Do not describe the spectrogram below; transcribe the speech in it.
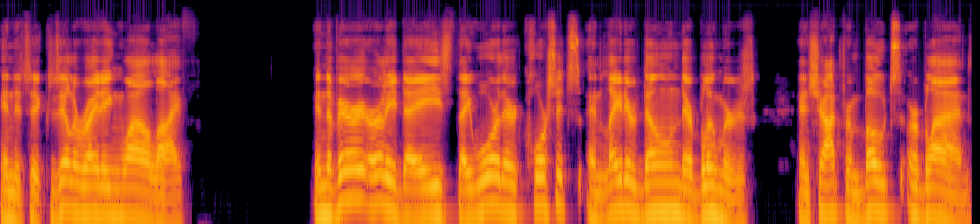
and its exhilarating wildlife. In the very early days, they wore their corsets and later donned their bloomers and shot from boats or blinds.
